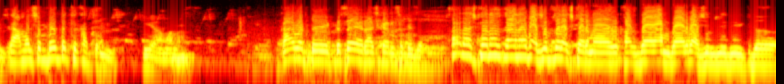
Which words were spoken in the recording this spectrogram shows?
ते आम्हाला शंभर टक्के खाते. हे आम्हाला. काय वाटतंय कसं आहे राजकारण सध्याचं? काय राजकारण काय नाही भाजपचं राजकारण आहे. खासदार आमदार भाजपचे ते इकडं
